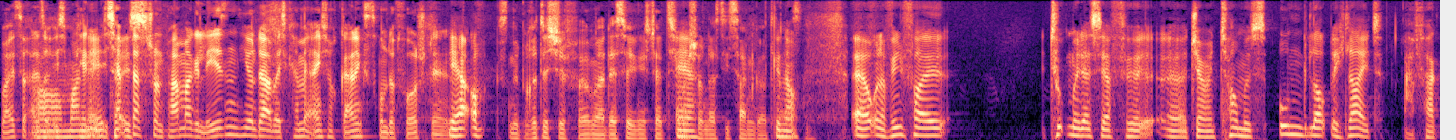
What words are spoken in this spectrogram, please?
weiß, also Oh ich, Mann, kenn- ey, ich habe das schon ein paar Mal gelesen hier und da, aber ich kann mir eigentlich auch gar nichts drunter vorstellen. Ja, auf, Das ist eine britische Firma, deswegen schätze ich Ja. mal schon, dass die Sun God Genau. Äh, und auf jeden Fall tut mir das ja für äh, Jaron Thomas unglaublich leid. Ah, fuck,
